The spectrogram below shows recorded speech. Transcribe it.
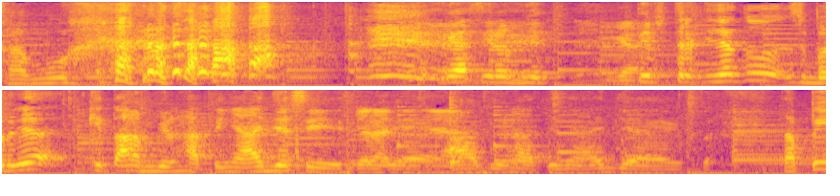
kamu harus Gak sih lebih tips triknya tuh sebenarnya kita ambil hatinya aja sih Ambil hatinya. ambil hatinya aja gitu tapi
